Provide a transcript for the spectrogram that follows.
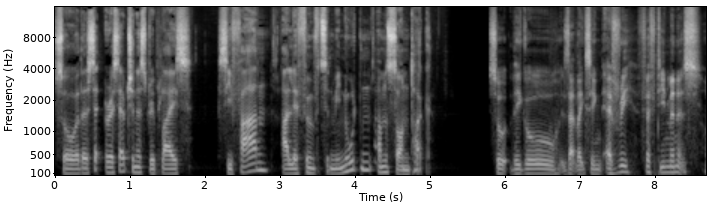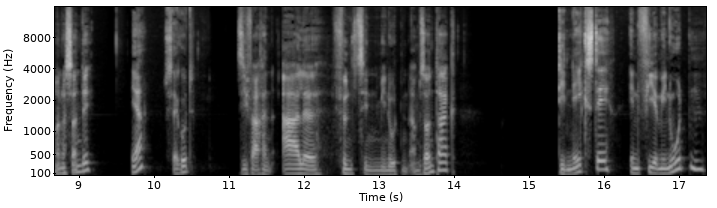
So the receptionist replies, Sie fahren alle 15 Minuten am Sonntag. So they go, is that like saying every 15 minutes on a Sunday? Yeah, sehr gut. Sie fahren alle 15 Minuten am Sonntag. Die nächste in vier Minuten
